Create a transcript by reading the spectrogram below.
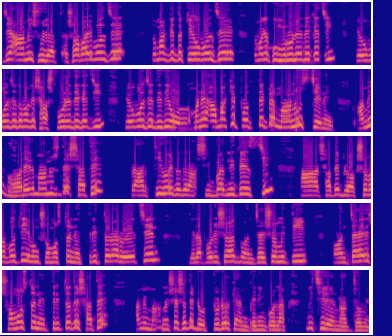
যে আমি সুজাতা। সবাই বলছে তোমাকে তো কেউ বলছে, তোমাকে কুমরুলে দেখেছি, কেউ বলছে তোমাকে শ্বাসপুরে দেখেছি, কেউ বলছে দিদি মানে আমাকে প্রত্যেকটা মানুষ চেনে। আমি ঘরের মানুষদের সাথে প্রার্থী হয়ে তাদের আশীর্বাদ নিতে এসেছি। আর সাথে ব্লক সভাপতি এবং সমস্ত নেতৃত্বরা রয়েছেন, জেলা পরিষদ, পঞ্চায়েত সমিতি, পঞ্চায়েত সমস্ত নেতৃত্বদের সাথে আমি মানুষের সাথে ডোর টু ডোর ক্যাম্পেনিং করলাম মিছিলের মাধ্যমে।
